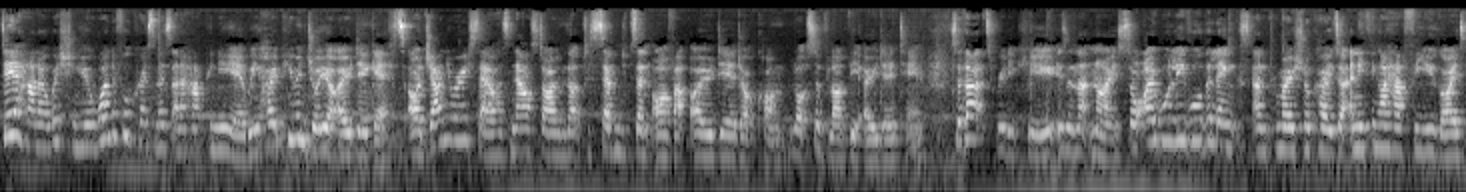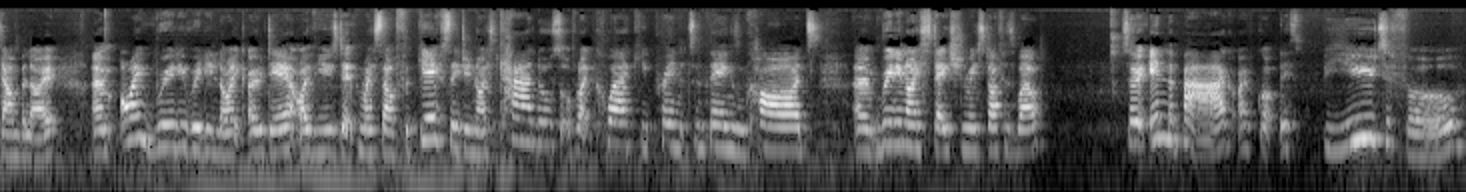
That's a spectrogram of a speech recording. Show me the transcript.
Dear Hannah, wishing you a wonderful Christmas and a happy new year. We hope you enjoy your Oh Dear gifts. Our January sale has now started with up to 70% off at ohdear.com. Lots of love, the Oh Dear team. So that's really cute, isn't that nice? So I will leave all the links and promotional codes or anything I have for you guys down below. Um, I really, really like Oh Dear. I've used it for myself for gifts. They do nice candles, sort of like quirky prints and things and cards. Um, really nice stationery stuff as well. So in the bag, I've got this beautiful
